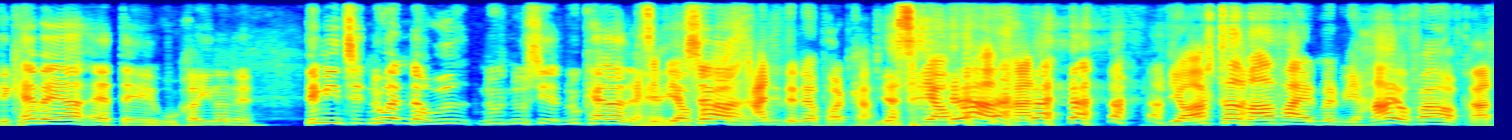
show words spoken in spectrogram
det kan være, at øh, ukrainerne... Det er min tid. Nu er den derude. Nu, nu, siger, nu kalder jeg den Altså, her. vi har jo før sætter- haft ret i den her podcast. Jeg Vi har jo før haft ret. Vi har også taget meget fejl, men vi har jo før haft ret.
